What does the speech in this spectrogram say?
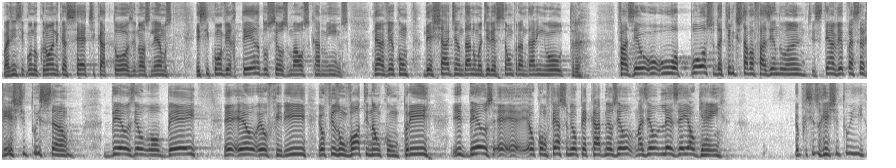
mas em 2 Crônicas 7,14 nós lemos: E se converter dos seus maus caminhos. Tem a ver com deixar de andar numa direção para andar em outra. Fazer o, o oposto daquilo que estava fazendo antes. Tem a ver com essa restituição. Deus, eu roubei, eu, eu feri, eu fiz um voto e não cumpri. E Deus, eu confesso o meu pecado, mas eu, mas eu lesei alguém. Eu preciso restituir.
